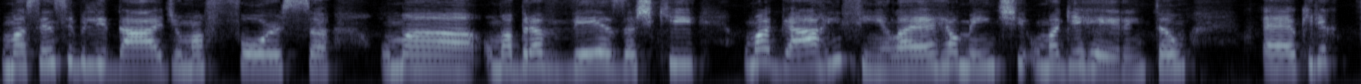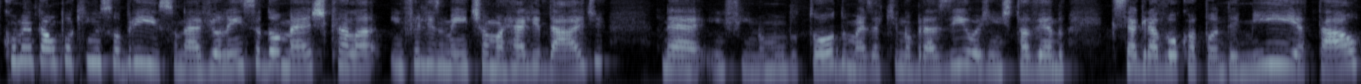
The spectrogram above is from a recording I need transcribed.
uma sensibilidade, uma força, uma, uma braveza, acho que uma garra, enfim, ela é realmente uma guerreira. Então, é, eu queria comentar um pouquinho sobre isso, né? A violência doméstica, ela, infelizmente, é uma realidade, né? Enfim, no mundo todo, mas aqui no Brasil a gente está vendo que se agravou com a pandemia tal.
